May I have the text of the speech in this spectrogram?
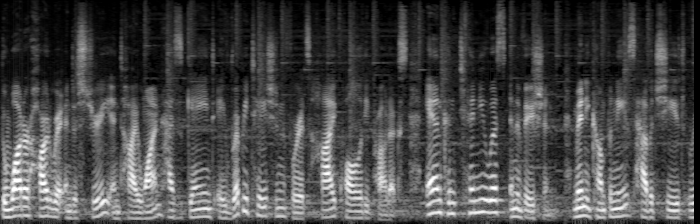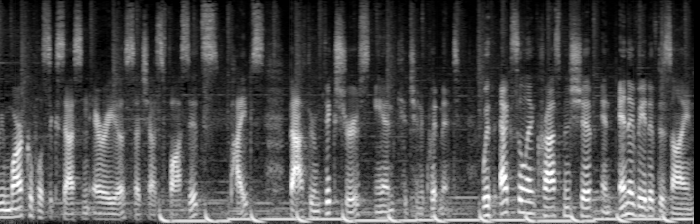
The water hardware industry in Taiwan has gained a reputation for its high quality products and continuous innovation. Many companies have achieved remarkable success in areas such as faucets, pipes, bathroom fixtures, and kitchen equipment. With excellent craftsmanship and innovative design,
